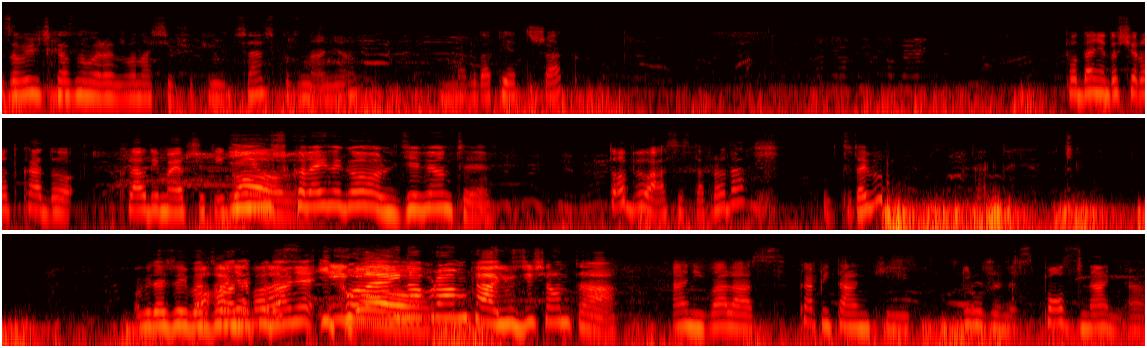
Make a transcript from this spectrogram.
Zawodniczka z numerem 12 przy piłce z Poznania. Magda Pietrzak. Podanie do środka do Klaudii Majorczyk i I gol. już kolejny gol, dziewiąty. To była asysta, prawda? Tutaj był? Tak, tak. O, widać tutaj bardzo Ania ładne Walas podanie. I, i kolejna gol. bramka, już dziesiąta. Ani Walas, kapitanki drużyny z Poznania.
